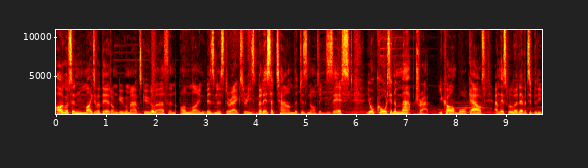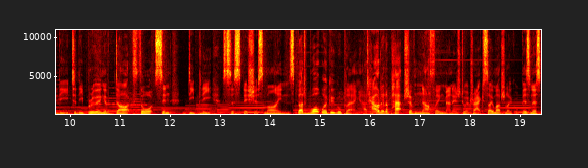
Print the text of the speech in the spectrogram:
Argleton might have appeared on Google Maps, Google Earth, and online business directories, but it's a town that does not exist. You're caught in a map trap. You can't walk out, and this will inevitably lead to the brewing of dark thoughts in deeply suspicious minds. But what were Google playing at? How did a patch of nothing manage to attract so much local business?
